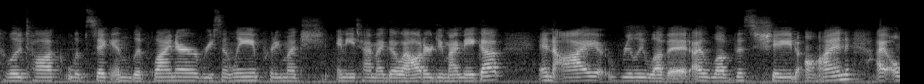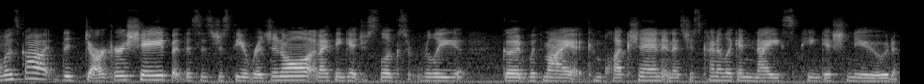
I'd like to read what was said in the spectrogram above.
Pillow Talk lipstick and lip liner recently, pretty much anytime I go out or do my makeup and I really love it. I love this shade on. I almost got the darker shade, but this is just the original and I think it just looks really good with my complexion and it's just kind of like a nice pinkish nude.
